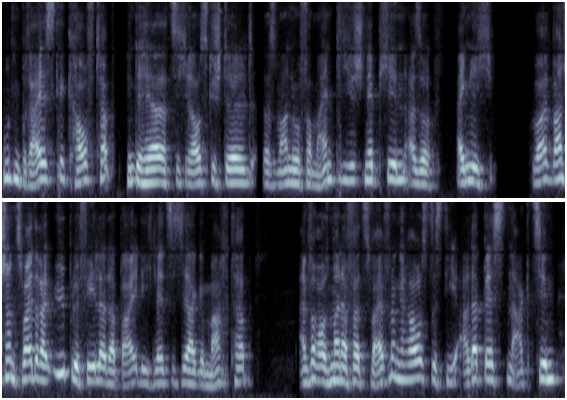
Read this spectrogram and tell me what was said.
guten Preis gekauft habe. Hinterher hat sich herausgestellt, das waren nur vermeintliche Schnäppchen. Also eigentlich waren schon zwei, drei üble Fehler dabei, die ich letztes Jahr gemacht habe. Einfach aus meiner Verzweiflung heraus, dass die allerbesten Aktien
